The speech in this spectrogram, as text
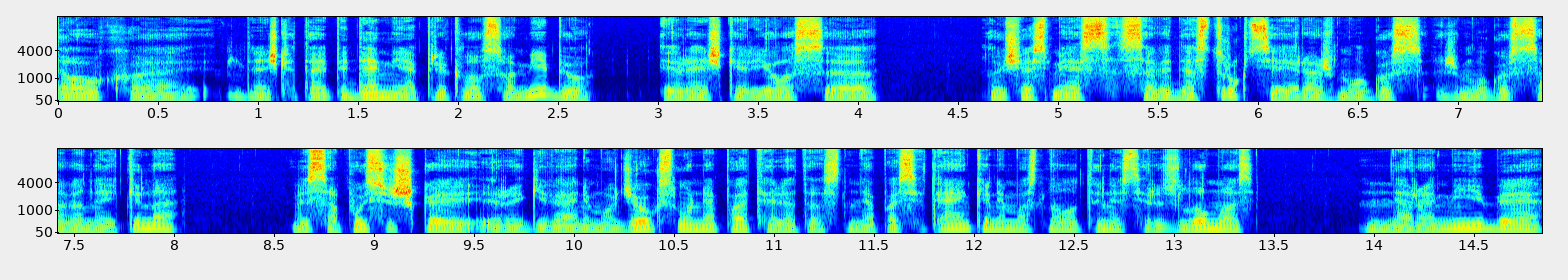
daug, reiškia, tą epidemiją priklausomybių ir, reiškia, ir jos, nu, iš esmės, savidestrukcija yra žmogus, žmogus save naikina visapusiškai ir gyvenimo džiaugsmo nepatiria, tas nepasitenkinimas nuolatinis ir zlumas, neramybė,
